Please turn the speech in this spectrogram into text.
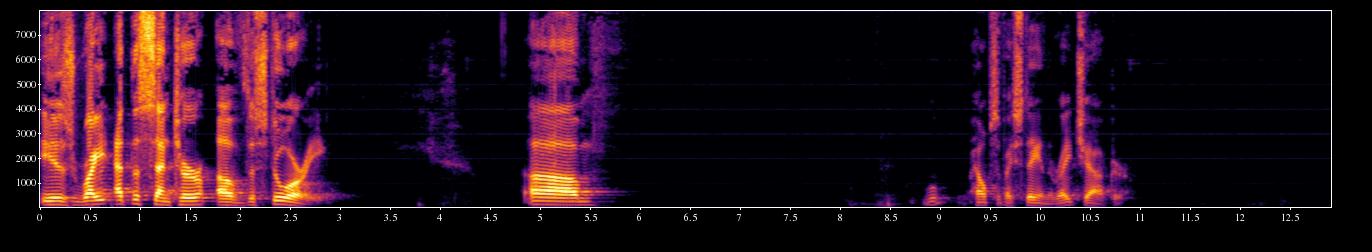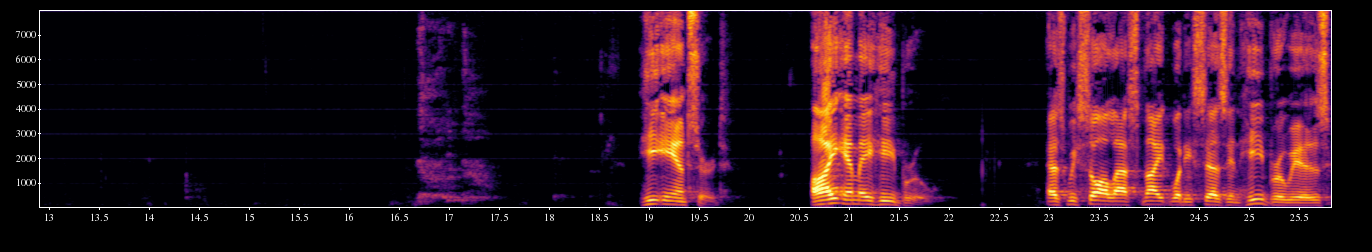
is right at the center of the story. Um, helps if I stay in the right chapter. He answered, I am a Hebrew. As we saw last night, what he says in Hebrew is,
